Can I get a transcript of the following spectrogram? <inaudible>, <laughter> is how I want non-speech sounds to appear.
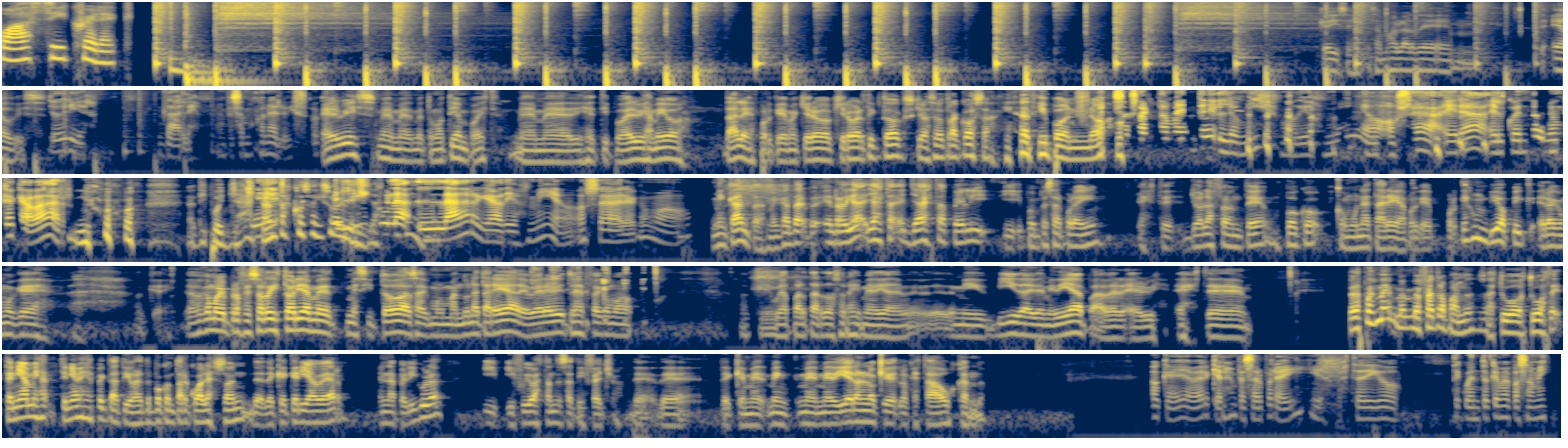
Quasi critic. ¿Qué dices? Empezamos a hablar de, mm, de Elvis. Yo diría, dale, empezamos con Elvis. Elvis me, me- me tomó tiempo, ¿viste? Me, me dije tipo, Elvis, amigo, dale, porque me quiero, quiero ver TikToks, quiero hacer otra cosa. Y <laughs> era tipo, no. Es exactamente lo mismo, Dios mío. O sea, era el cuento de nunca acabar. <laughs> No. Era tipo, ya, Qué tantas cosas hizo ya Película está. larga, Dios mío. O sea, era como... Me encanta, me encanta. En realidad, ya esta, ya esta peli, y puedo empezar por ahí, este, yo la afronté un poco como una tarea, porque, porque es un biopic, era como que... Ok. Fue como el profesor de historia me, me citó, o sea, como mandó una tarea de ver Elvis, entonces fue como... <laughs> Ok, voy a apartar dos horas y media de, de- de mi vida y de mi día para ver Elvis. Este... Pero después me, me- me fue atrapando, o sea, estuvo, estuvo, tenía, mis, tenía mis expectativas, ahora te puedo contar cuáles son, de, de qué quería ver en la película y, y fui bastante satisfecho de, que me, me- me- me dieron lo que, lo que estaba buscando. Ok, a ver, ¿quieres empezar por ahí? Y después te digo, te cuento qué me pasó a mí.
